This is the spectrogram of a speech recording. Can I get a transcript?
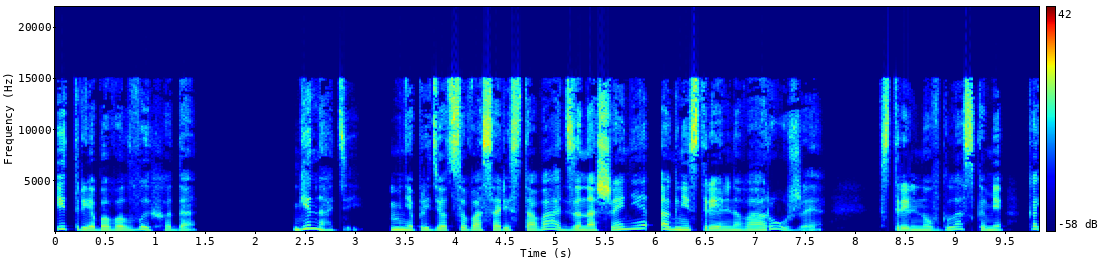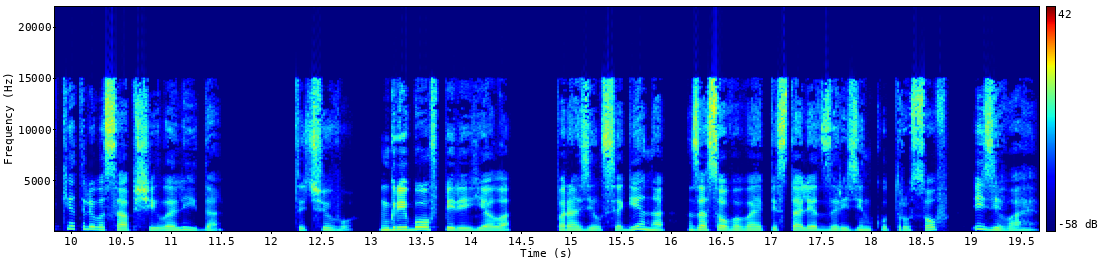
и требовал выхода. «Геннадий, мне придется вас арестовать за ношение огнестрельного оружия», стрельнув глазками, кокетливо сообщила Лида. «Ты чего, грибов переела?» — поразился Гена, засовывая пистолет за резинку трусов и зевая.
